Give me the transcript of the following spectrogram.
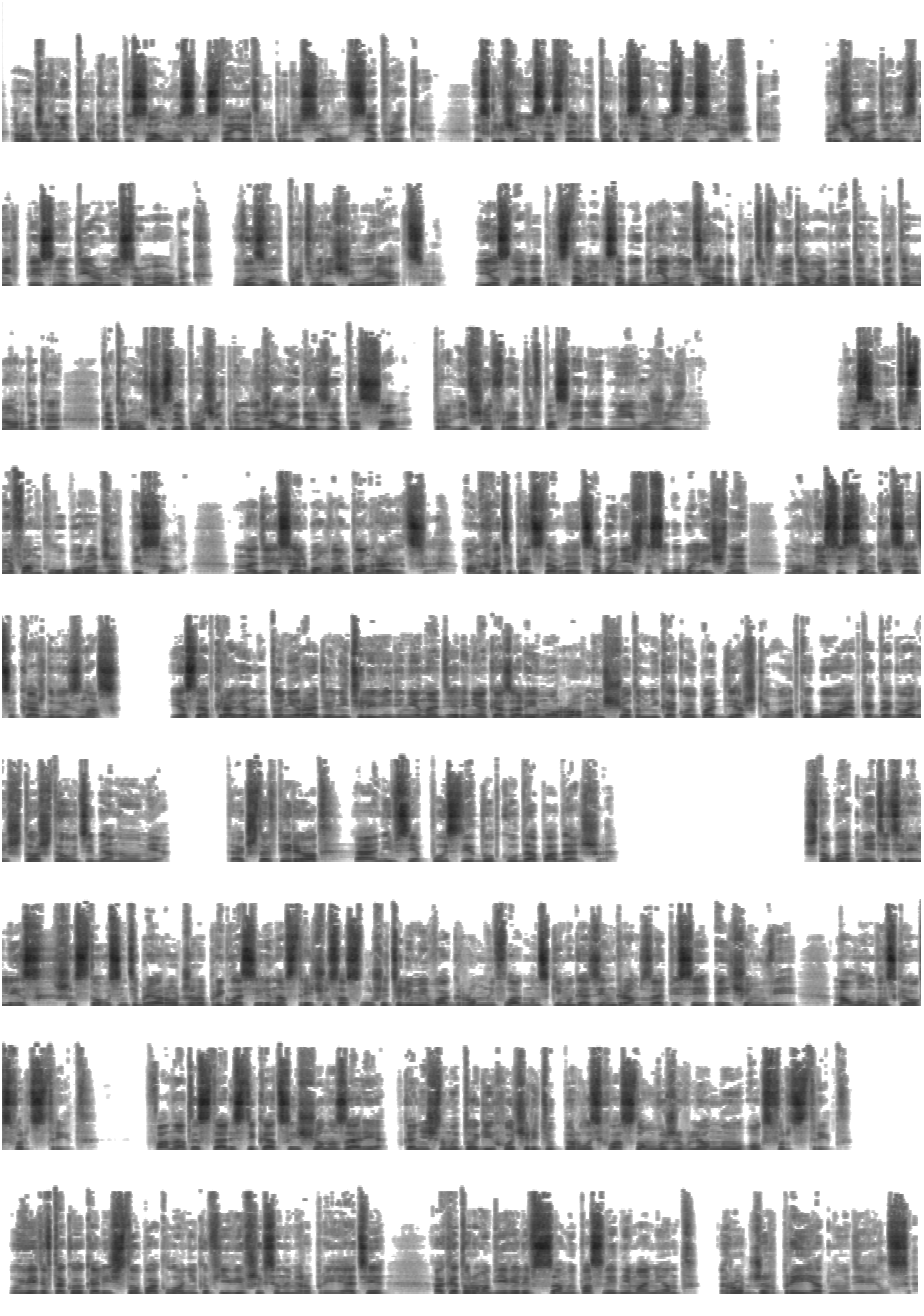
Роджер не только написал, но и самостоятельно продюсировал все треки исключение составили только совместные съемщики. Причем один из них, песня «Dear Mr. Murdoch», вызвал противоречивую реакцию. Ее слова представляли собой гневную тираду против медиамагната Руперта Мёрдока, которому в числе прочих принадлежала и газета «Сан», травившая Фредди в последние дни его жизни. В осеннем письме фан-клубу Роджер писал Надеюсь, альбом вам понравится. Он хоть и представляет собой нечто сугубо личное, но вместе с тем касается каждого из нас. Если откровенно, то ни радио, ни телевидение на деле не оказали ему ровным счетом никакой поддержки. Вот как бывает, когда говоришь то, что у тебя на уме. Так что вперед, а они все пусть идут куда подальше. Чтобы отметить релиз, 6 сентября Роджера пригласили на встречу со слушателями в огромный флагманский магазин грамзаписи HMV на лондонской Оксфорд-стрит. Фанаты стали стекаться еще на заре, в конечном итоге их очередь уперлась хвостом в оживленную Оксфорд-стрит. Увидев такое количество поклонников, явившихся на мероприятие, о котором объявили в самый последний момент, Роджер приятно удивился.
